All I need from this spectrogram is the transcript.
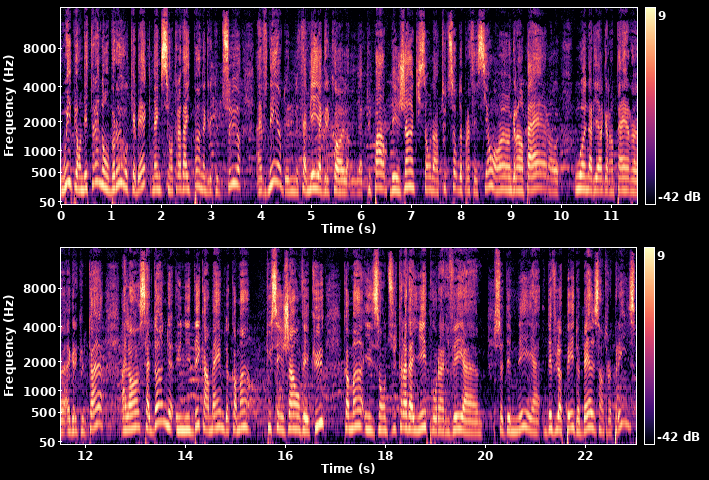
Oui, puis on est très nombreux au Québec, même si on travaille pas en agriculture, à venir d'une famille agricole. La plupart des gens qui sont dans toutes sortes de professions ont un grand-père euh, ou un arrière-grand-père euh, agriculteur. Alors, ça donne une idée quand même de comment tous ces gens ont vécu, comment ils ont dû travailler pour arriver à se démener et à développer de belles entreprises.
